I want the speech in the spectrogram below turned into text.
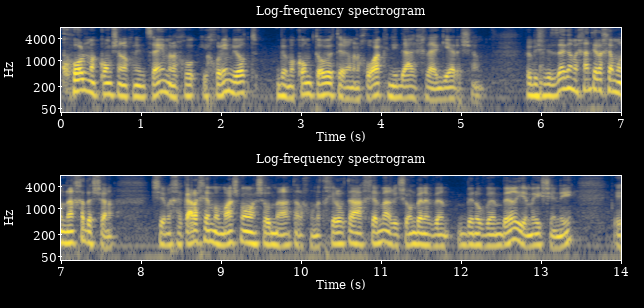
כל מקום שאנחנו נמצאים, אנחנו יכולים להיות במקום טוב יותר אם אנחנו רק נדע איך להגיע לשם. ובשביל זה גם הכנתי לכם עונה חדשה, שמחכה לכם ממש ממש עוד מעט, אנחנו נתחיל אותה החל מהראשון בנובמבר, ימי שני. אה,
